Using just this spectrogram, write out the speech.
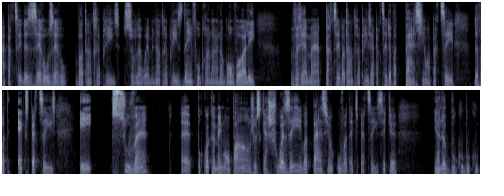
à partir de 0-0 votre entreprise sur le web, une entreprise d'infopreneur. Donc, on va aller vraiment partir votre entreprise à partir de votre passion, à partir de votre expertise. Et souvent, euh, pourquoi quand même on part jusqu'à choisir votre passion ou votre expertise, c'est que il y en a beaucoup, beaucoup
